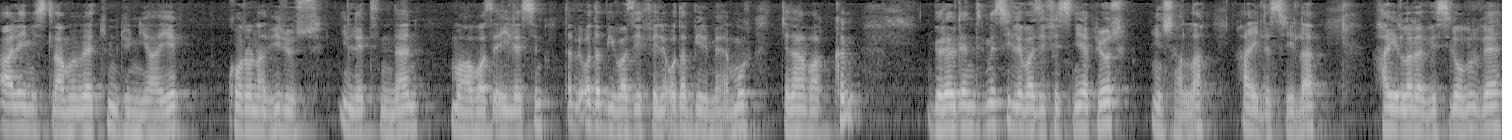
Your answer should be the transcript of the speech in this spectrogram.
alem İslam'ı ve tüm dünyayı koronavirüs illetinden muhafaza eylesin. Tabi o da bir vazifeli, o da bir memur. Cenab-ı Hakk'ın görevlendirmesiyle vazifesini yapıyor. İnşallah hayırlısıyla hayırlara vesile olur ve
